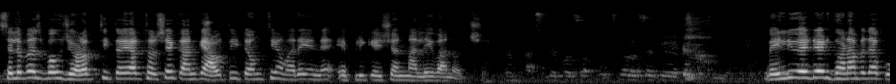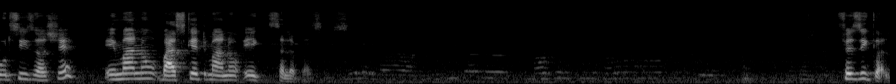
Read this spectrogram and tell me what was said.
સિલેબસ બહુ ઝડપથી તૈયાર થશે કારણ કે આવતી ટર્મથી અમારે એને એપ્લિકેશનમાં લેવાનો જ છે. વેલ્યુ એડેડ ઘણા બધા કોર્સીસ હશે, એમાંનો બાસ્કેટમાંનો એક સિલેબસ હશે. ફિઝિકલ,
